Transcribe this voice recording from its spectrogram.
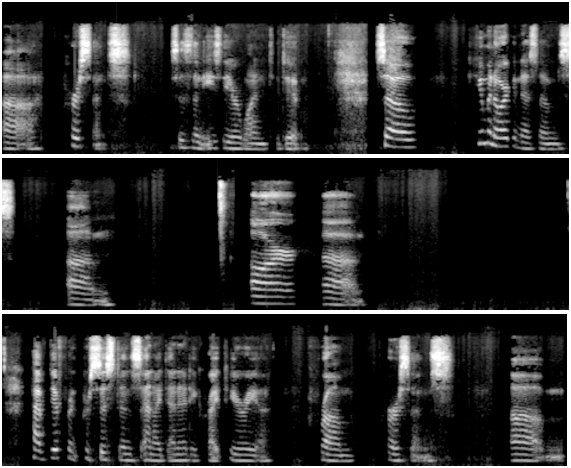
uh, persons. This is an easier one to do. So, human organisms um, are um, have different persistence and identity criteria from persons. Um,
